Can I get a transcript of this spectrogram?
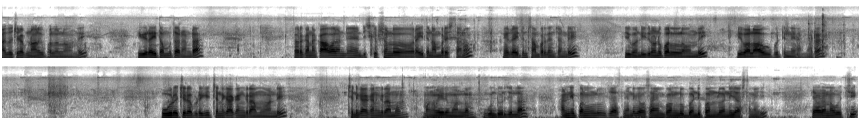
అది వచ్చేటప్పుడు నాలుగు పళ్ళల్లో ఉంది. ఇవి రైతు అమ్ముతారంట. ఎవరికైనా కావాలంటే నేను డిస్క్రిప్షన్లో రైతు నంబర్ ఇస్తాను. మీరు రైతుని సంప్రదించండి. ఇదిగోండి ఇది రెండు పళ్ళల్లో ఉంది. ఇది వాళ్ళ ఆవుకు పుట్టింది అనమాట. ఊరు వచ్చేటప్పటికి చిన్నకాకం గ్రామం అండి. చిన్నకాకం గ్రామం మంగళగిరి మండలం గుంటూరు జిల్లా. అన్ని పనులు చేస్తున్నాయండి. వ్యవసాయం పనులు బండి పనులు అన్నీ చేస్తున్నాయి. ఎవరైనా వచ్చి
